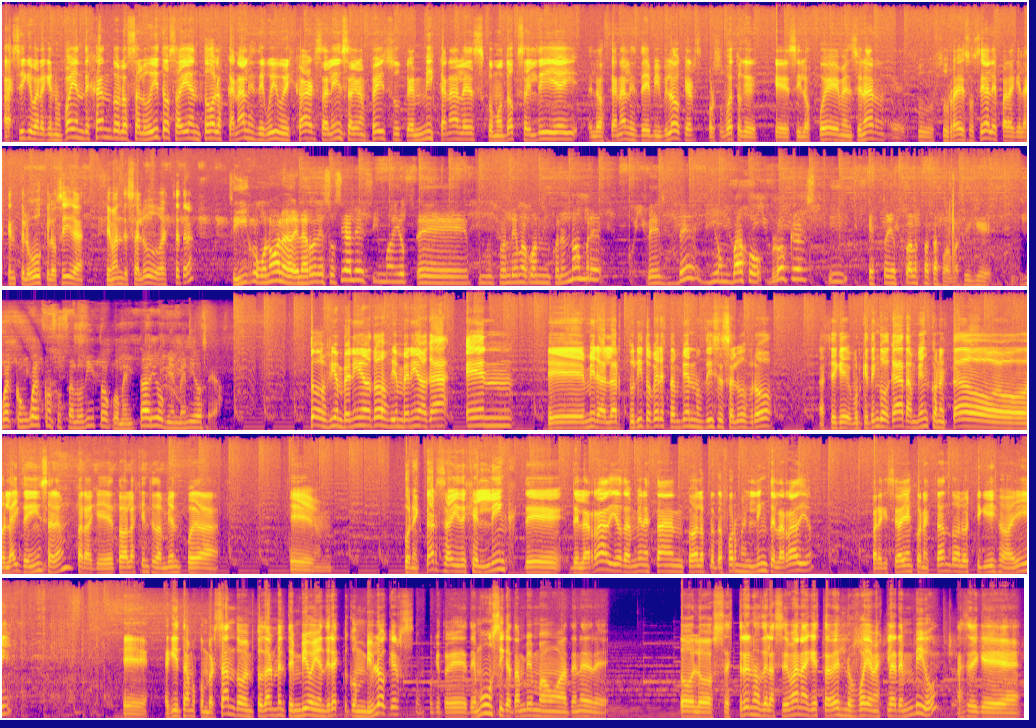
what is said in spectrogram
Así que para que nos vayan dejando los saluditos ahí en todos los canales de We Hearts, al Instagram, Facebook, en mis canales como Doxile DJ, los canales de B-Blockers, por supuesto que, que si los puede mencionar, eh, su- sus redes sociales para que la gente lo busque, lo siga, le mande saludos, etcétera. Sí, como no, la- en las redes sociales, sin mayor eh, problema con, con el nombre, es B-Blockers y estoy en todas las plataformas, así que welcome, welcome, su saludito, comentario, bienvenido sea. Todos bienvenidos, todos bienvenidos acá en... eh, mira, el Arturito Pérez también nos dice saludos, bro. Así que, porque tengo acá también conectado live de Instagram para que toda la gente también pueda eh, conectarse. Ahí dejé el link de, de la radio, también está en todas las plataformas el link de la radio para que se vayan conectando los chiquillos ahí. Eh, aquí estamos conversando en- totalmente en vivo y en directo con B-Blockers, un poquito de, de música también vamos a tener. eh, todos los estrenos de la semana que esta vez los voy a mezclar en vivo. Así que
